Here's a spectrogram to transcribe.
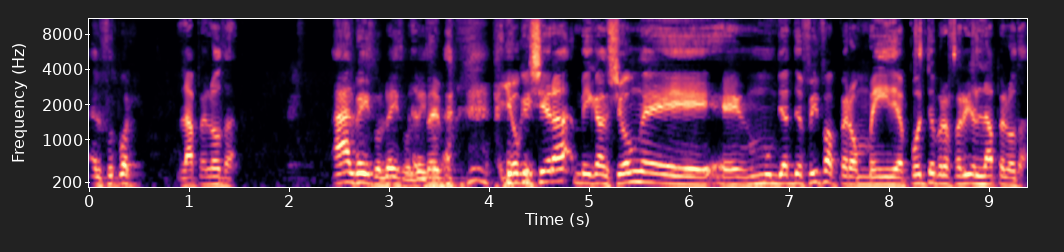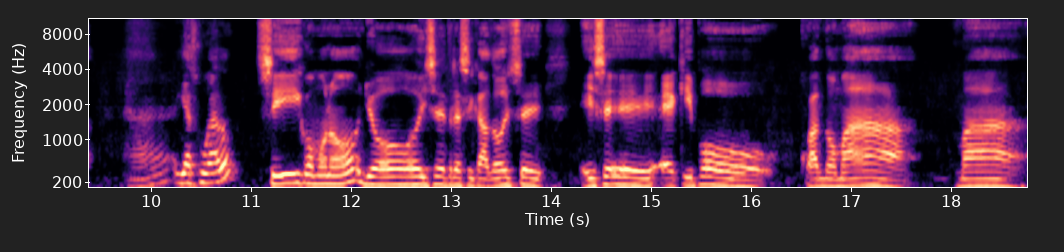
el fútbol. La pelota. Ah, el béisbol, béisbol, béisbol. Yo quisiera mi canción eh, en un mundial de FIFA, pero mi deporte preferido es la pelota. Ah, ¿y has jugado? Sí, cómo no. Yo hice 13 y 14, hice equipo cuando más, más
